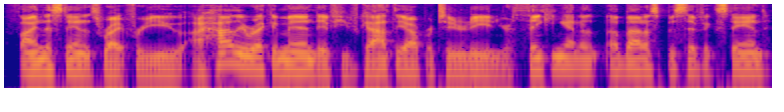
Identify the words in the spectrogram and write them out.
Find the stand that's right for you. I highly recommend if you've got the opportunity and you're thinking about a specific stand,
